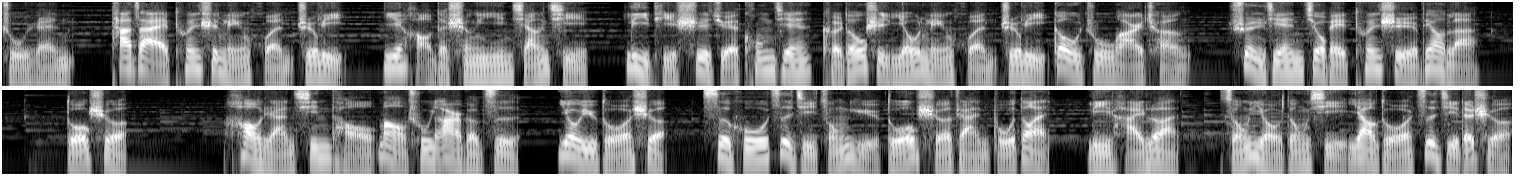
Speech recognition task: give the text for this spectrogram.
主人，他在吞噬灵魂之力。一好的声音响起，立体视觉空间可都是由灵魂之力构筑而成，瞬间就被吞噬掉了。夺舍，浩然心头冒出二个字。又欲夺舍，似乎自己总与夺舍斩不断，理还乱，总有东西要夺自己的舍。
